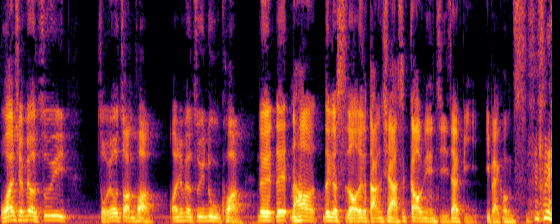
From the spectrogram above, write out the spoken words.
我完全没有注意左右状况，完全没有注意路况。那那然后那个时候那个当下是高年级在比一百公尺。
